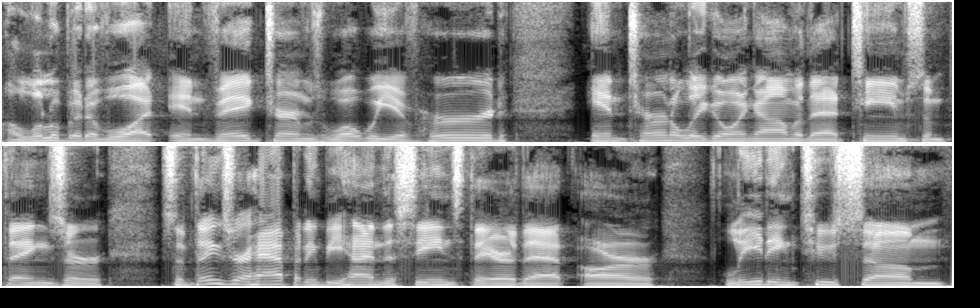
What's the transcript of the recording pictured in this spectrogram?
A little bit of what, in vague terms, what we have heard internally going on with that team. Some things are some things are happening behind the scenes there that are leading to some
